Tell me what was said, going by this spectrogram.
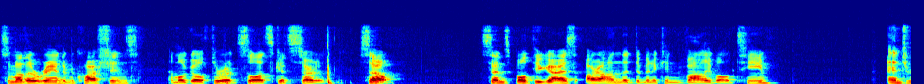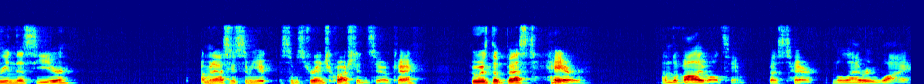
some other random questions, and we'll go through it. So let's get started. So, since both you guys are on the Dominican volleyball team, entering this year, I'm going to ask you some some strange questions here, okay? Who has the best hair on the volleyball team? Best hair. And elaborate why.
